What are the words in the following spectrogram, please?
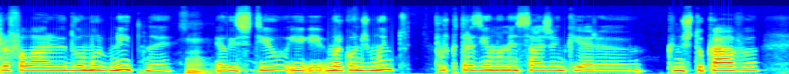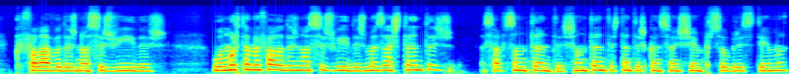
para falar do amor bonito, não é? Hum. Ele existiu e, e marcou-nos muito porque trazia uma mensagem que era que nos tocava, que falava das nossas vidas. O amor também fala das nossas vidas, mas às tantas, sabe, são tantas, são tantas, tantas canções sempre sobre esse tema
